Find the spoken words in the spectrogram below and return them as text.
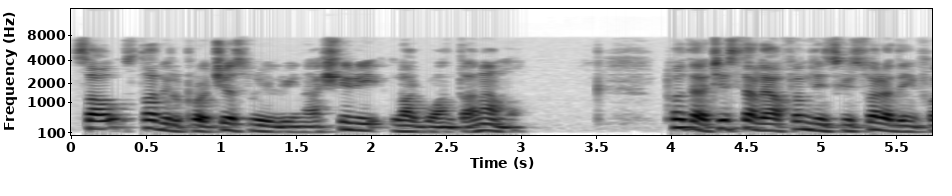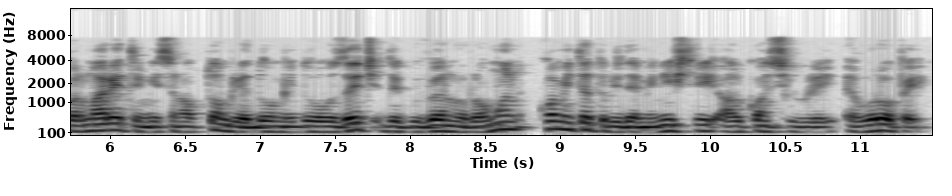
sau stadiul procesului lui Nașiri la Guantanamo. Toate acestea le aflăm din scrisoarea de informare trimisă în octombrie 2020 de Guvernul Român Comitetului de Ministri al Consiliului Europei.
